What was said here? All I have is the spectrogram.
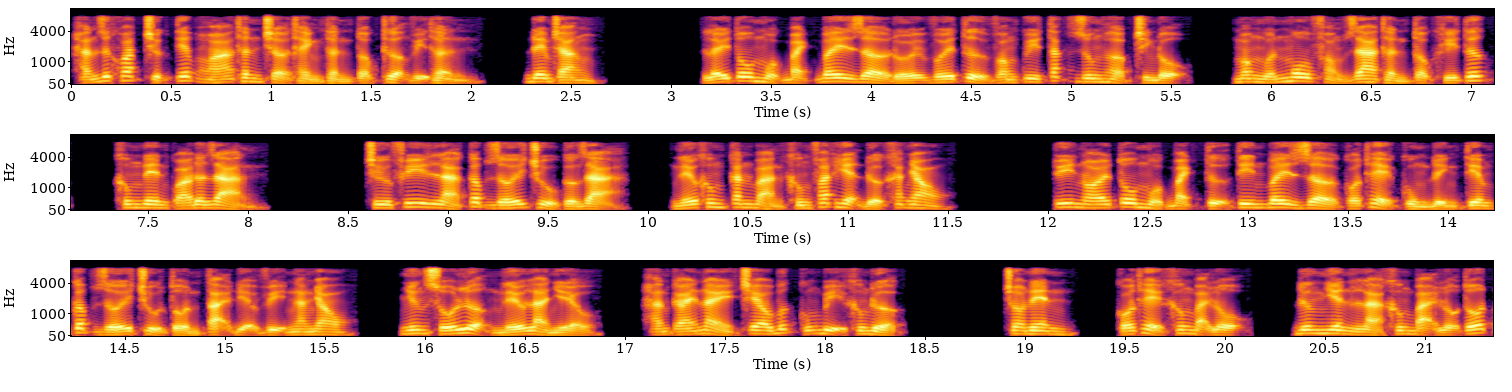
hắn dứt khoát trực tiếp hóa thân trở thành thần tộc thượng vị thần, đêm trăng. Lấy tô một bạch bây giờ đối với tử vong quy tắc dung hợp trình độ, mong muốn mô phỏng ra thần tộc khí tức, không nên quá đơn giản. Trừ phi là cấp giới chủ cường giả, nếu không căn bản không phát hiện được khác nhau. Tuy nói tô một bạch tự tin bây giờ có thể cùng đỉnh tiêm cấp giới chủ tồn tại địa vị ngang nhau, nhưng số lượng nếu là nhiều, hắn cái này treo bức cũng bị không được. Cho nên, có thể không bại lộ đương nhiên là không bại lộ tốt.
